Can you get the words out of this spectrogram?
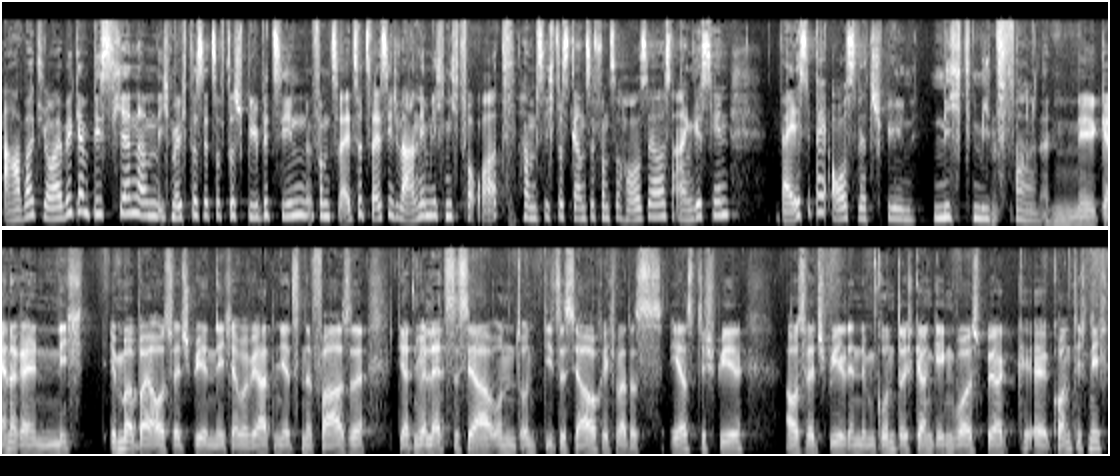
abergläubig ein bisschen. Ähm, ich möchte das jetzt auf das Spiel beziehen. Vom 2 zu 2, Sie waren nämlich nicht vor Ort, haben sich das Ganze von zu Hause aus angesehen, weil Sie bei Auswärtsspielen nicht mitfahren. Nee, generell nicht immer bei Auswärtsspielen nicht, aber wir hatten jetzt eine Phase, die hatten wir letztes Jahr und, und dieses Jahr auch. Ich war das erste Spiel, Auswärtsspiel in dem Grunddurchgang gegen Wolfsburg, äh, konnte ich nicht.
